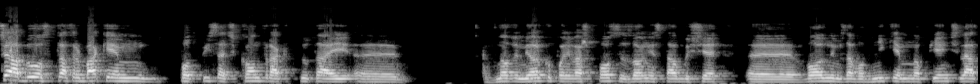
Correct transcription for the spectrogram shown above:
trzeba było z Clutterbuckiem podpisać kontrakt tutaj w Nowym Jorku, ponieważ po sezonie stałby się e, wolnym zawodnikiem, no 5 lat,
